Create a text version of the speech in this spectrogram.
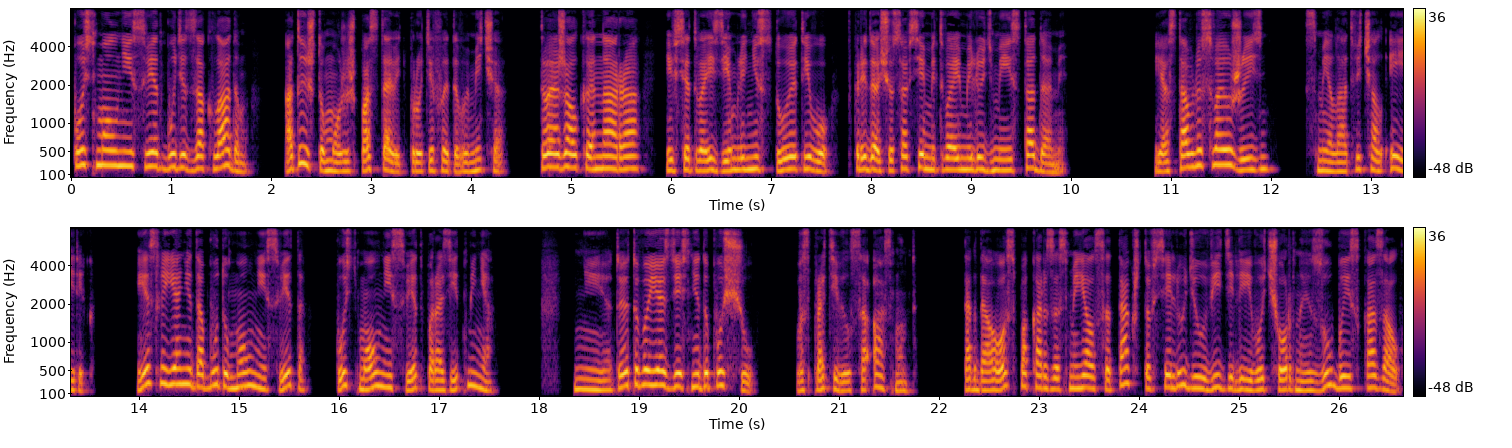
Пусть молнии свет будет закладом, а ты что можешь поставить против этого меча? Твоя жалкая нора и все твои земли не стоят его в придачу со всеми твоими людьми и стадами. Я ставлю свою жизнь, смело отвечал Эйрик. Если я не добуду молнии света, пусть молний свет поразит меня. Нет, этого я здесь не допущу, воспротивился Асмунд. Тогда Оспакар засмеялся так, что все люди увидели его черные зубы и сказал,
